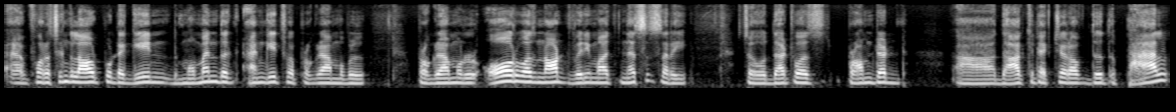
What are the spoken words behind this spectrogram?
uh, for a single output again the moment the AND gates were programmable programmable OR was not very much necessary so that was prompted uh, the architecture of the, the PAL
